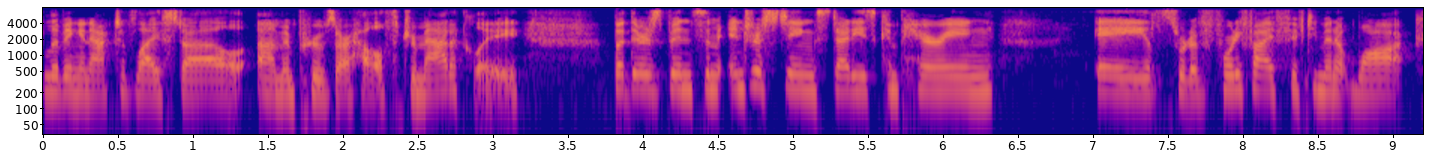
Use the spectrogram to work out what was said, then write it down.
living an active lifestyle um, improves our health dramatically. But there's been some interesting studies comparing a sort of 45, 50 minute walk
